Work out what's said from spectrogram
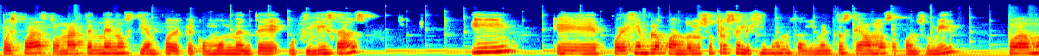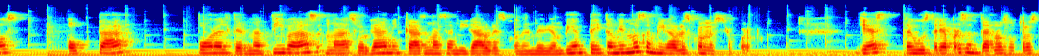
pues puedas tomarte menos tiempo de que comúnmente utilizas. Y, eh, por ejemplo, cuando nosotros elegimos los alimentos que vamos a consumir, podamos optar por alternativas más orgánicas, más amigables con el medio ambiente y también más amigables con nuestro cuerpo. Jess, ¿te gustaría presentar los otros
